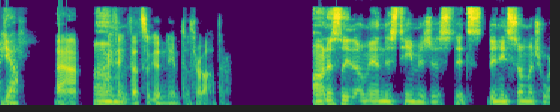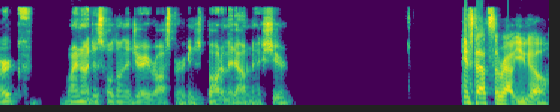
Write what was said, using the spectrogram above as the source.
Yeah, uh, um, I think that's a good name to throw out there. Honestly, though, man, this team is just it's it needs so much work. Why not just hold on to Jerry Rosburg and just bottom it out next year? If that's the route you go,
